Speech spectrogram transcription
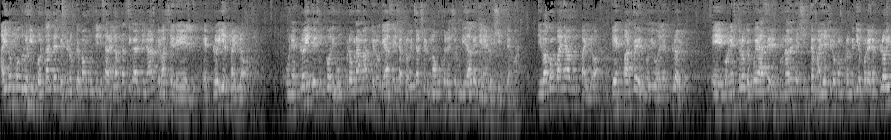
hay dos módulos importantes que son los que vamos a utilizar en la práctica del final, que va a ser el exploit y el payload. Un exploit es un código, un programa que lo que hace es aprovecharse de un agujero de seguridad que tienen los sistemas. y va acompañado de un payload, que es parte del código del exploit. Eh, con esto lo que puede hacer es que una vez el sistema haya sido comprometido por el exploit,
